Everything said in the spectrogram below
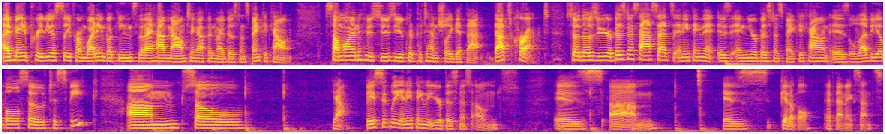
I've made previously from wedding bookings that I have mounting up in my business bank account? Someone who sues you could potentially get that. That's correct. So those are your business assets. Anything that is in your business bank account is leviable, so to speak. Um, so yeah, basically anything that your business owns is um, is gettable if that makes sense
